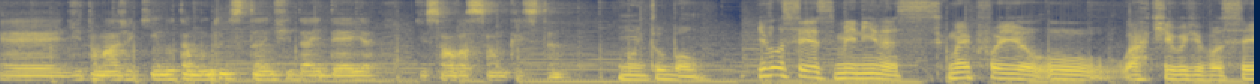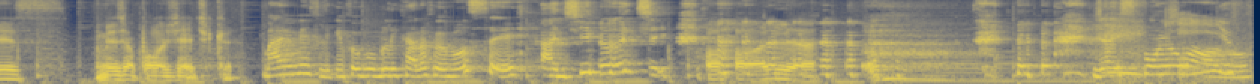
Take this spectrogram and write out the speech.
é, de Tomás de Aquino está muito distante da ideia de salvação cristã. Muito bom. E vocês, meninas, como é que foi o, o artigo de vocês? no mês de apologética. Mas, minha filha, quem foi publicada foi você. Adiante. Olha. Já exponho Que logo. isso?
